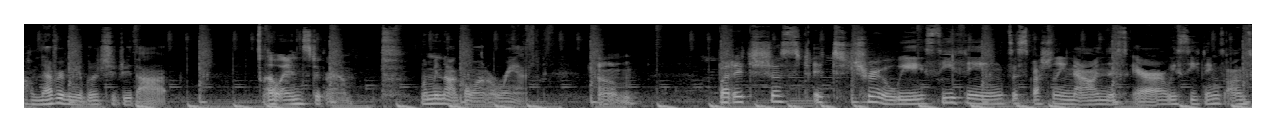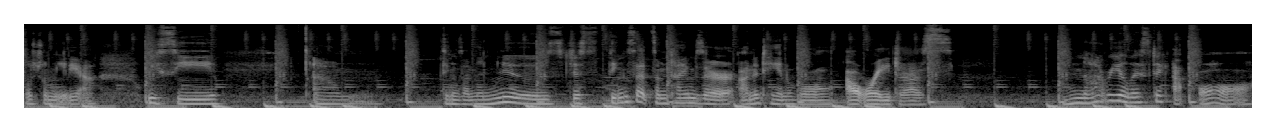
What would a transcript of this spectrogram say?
I'll never be able to do that. Oh, Instagram. Let me not go on a rant. Um, but it's just it's true we see things especially now in this era we see things on social media we see um, things on the news just things that sometimes are unattainable outrageous not realistic at all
